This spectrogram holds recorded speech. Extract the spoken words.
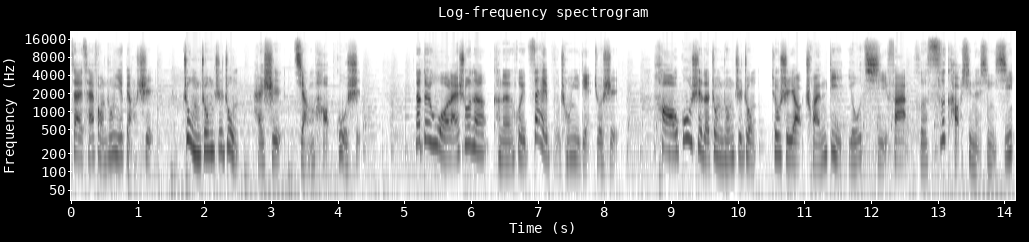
在采访中也表示，重中之重还是讲好故事。那对于我来说呢，可能会再补充一点，就是好故事的重中之重，就是要传递有启发和思考性的信息。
